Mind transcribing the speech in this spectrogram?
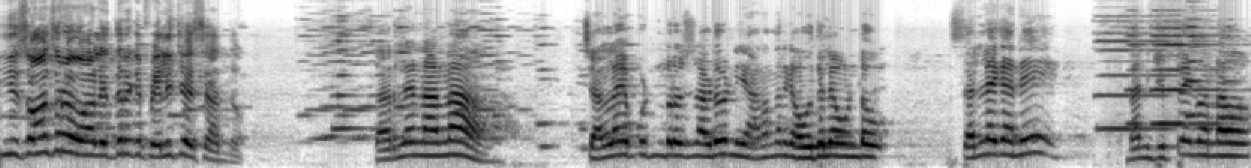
ఈ సంవత్సరం వాళ్ళిద్దరికి పెళ్ళి చేసేద్దాం. సర్లే నాన్న చెల్లయ్య పుట్టినరోజు నాడు నీ ఆనందానికి అవతలే ఉండవు. సర్లే కానీ దానికి గిఫ్ట్ ఏం కొన్నావు?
